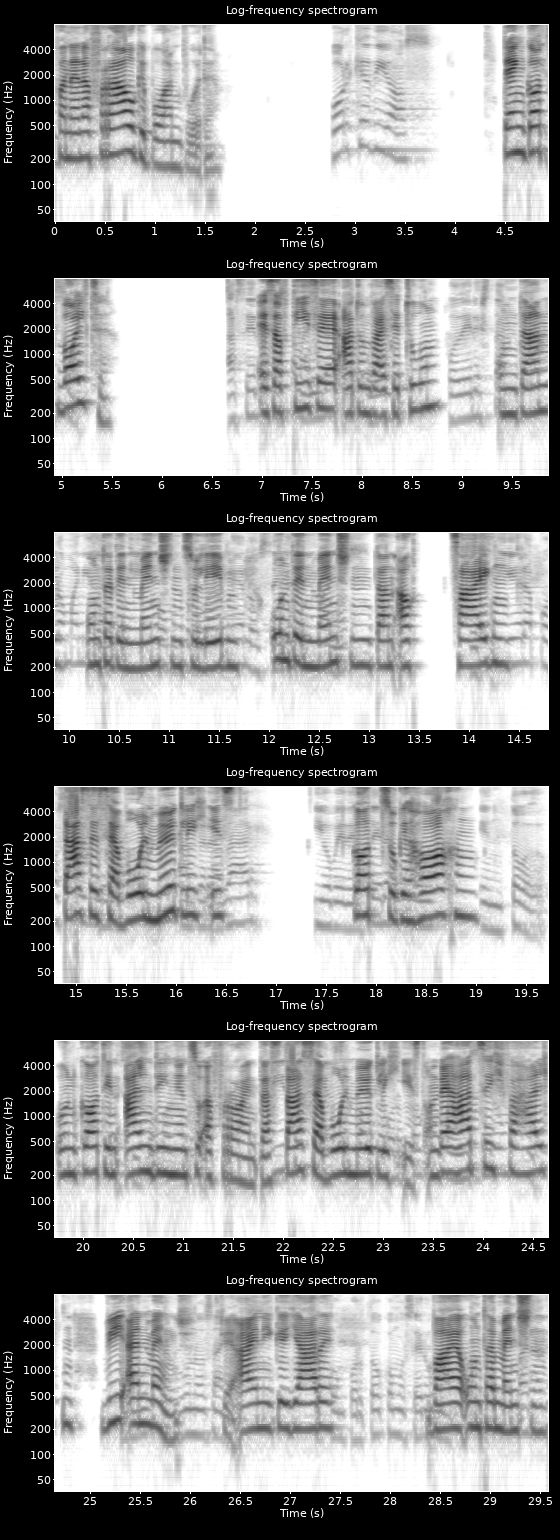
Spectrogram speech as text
von einer Frau geboren wurde. Denn Gott wollte, es auf diese Art und Weise tun, um dann unter den Menschen zu leben und den Menschen dann auch zeigen, dass es sehr wohl möglich ist, Gott zu gehorchen und Gott in allen Dingen zu erfreuen, dass das sehr wohl möglich ist. Und er hat sich verhalten wie ein Mensch. Für einige Jahre war er unter Menschen,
